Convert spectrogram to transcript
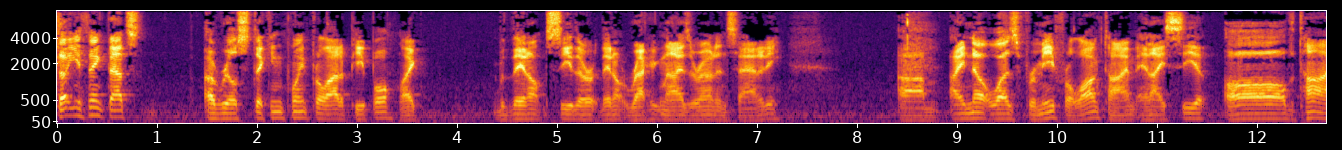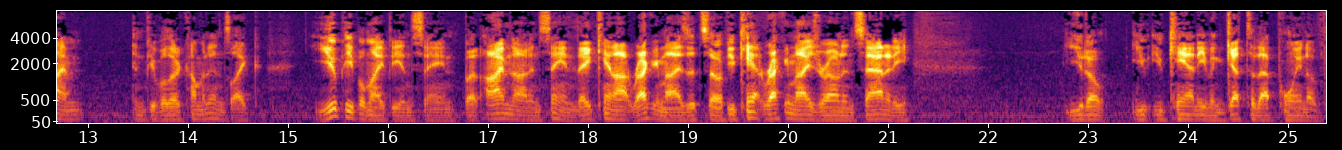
don't you think that's a real sticking point for a lot of people? Like, they don't see their, they don't recognize their own insanity. Um, I know it was for me for a long time, and I see it all the time in people that are coming in. It's like, you people might be insane, but I'm not insane. They cannot recognize it. So if you can't recognize your own insanity, you don't, you, you can't even get to that point of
